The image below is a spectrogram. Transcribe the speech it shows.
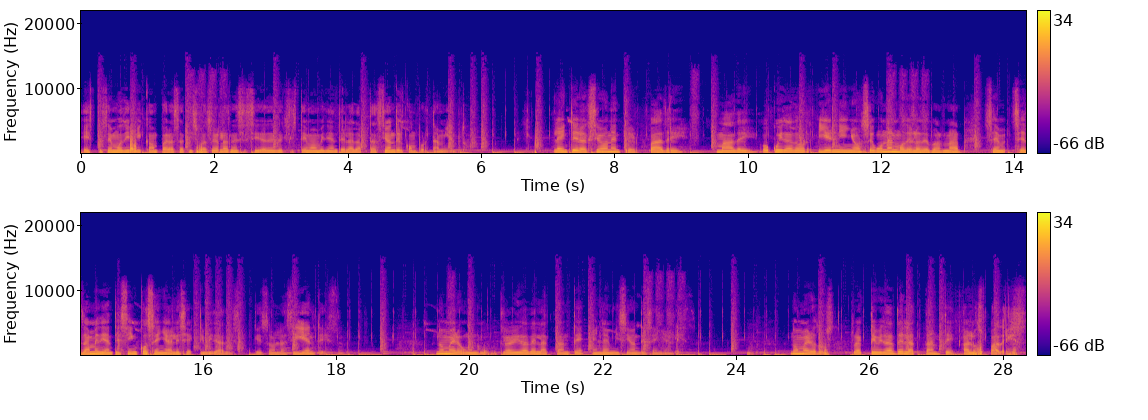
Estos se modifican para satisfacer las necesidades del sistema mediante la adaptación del comportamiento. La interacción entre el padre, madre o cuidador y el niño, según el modelo de Barnard, se, da mediante cinco señales y actividades, que son las siguientes. Número 1. Claridad del lactante en la emisión de señales. Número 2. Reactividad del lactante a los padres.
